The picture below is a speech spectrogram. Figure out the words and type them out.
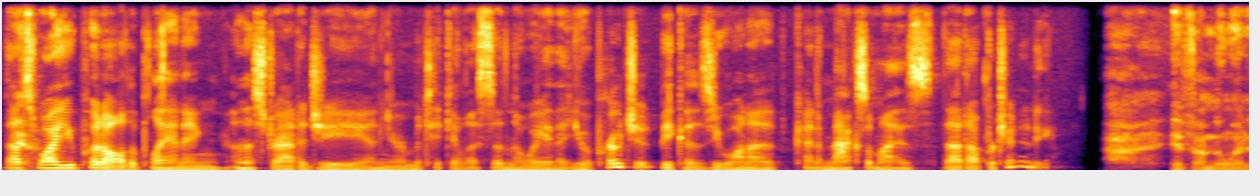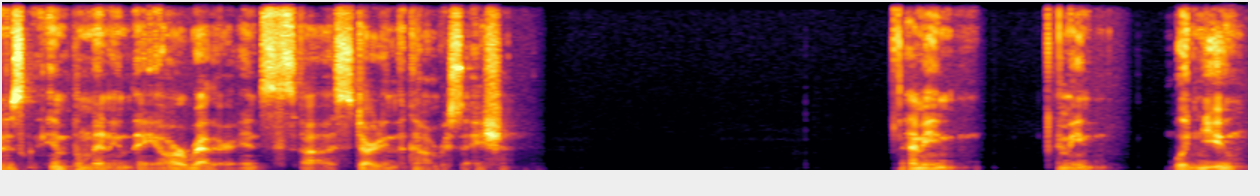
that's Yeah. why you put all the planning and the strategy, and you're meticulous in the way that you approach it because you want to kind of maximize that opportunity. If I'm the one who's implementing the, or rather, it's uh, starting the conversation. I mean, I mean, wouldn't you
